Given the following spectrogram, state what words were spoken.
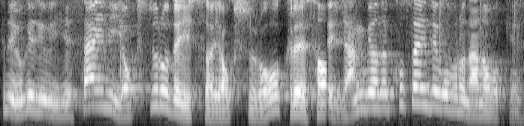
근데 이게 지금 이게 사인이 역수로 돼 있어. 역수로. 그래서 양변을 코사인 제곱으로 나눠 볼게.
